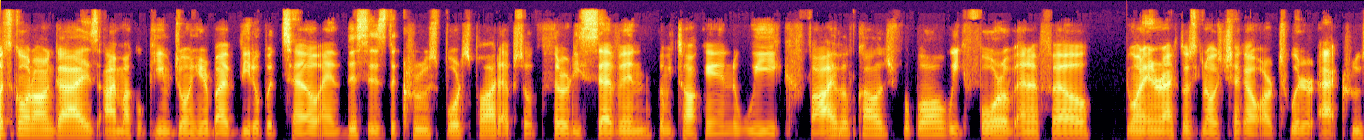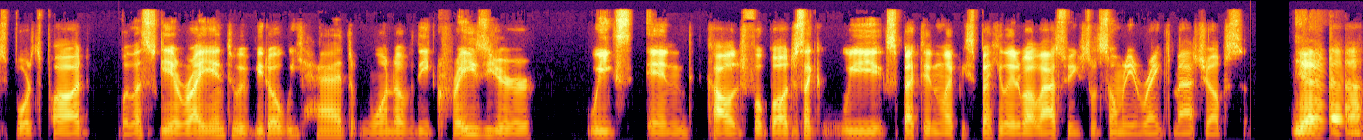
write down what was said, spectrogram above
What's going on, guys? I'm Michael Keem, joined here by Vito Patel, and this is the Crew Sports Pod, episode 37. We'll be talking week five of college football, week four of NFL. If you want to interact with us, you can always check out our Twitter at Crew Sports Pod. But let's get right into it, Vito. We had one of the crazier weeks in college football, just like we expected and like we speculated about last week, just with so many ranked matchups. Yeah.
